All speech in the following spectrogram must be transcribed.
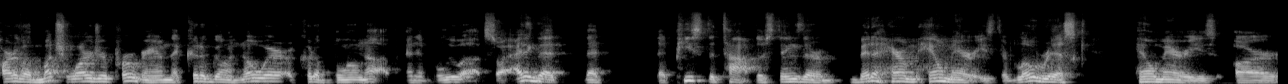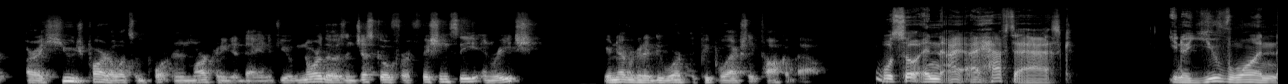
part of a much larger program that could have gone nowhere or could have blown up and it blew up. So i think that that that piece at the top those things that are a bit of hail marys they're low risk hail marys are are a huge part of what's important in marketing today and if you ignore those and just go for efficiency and reach you're never going to do work that people actually talk about well, so, and I, I have to ask, you know, you've won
